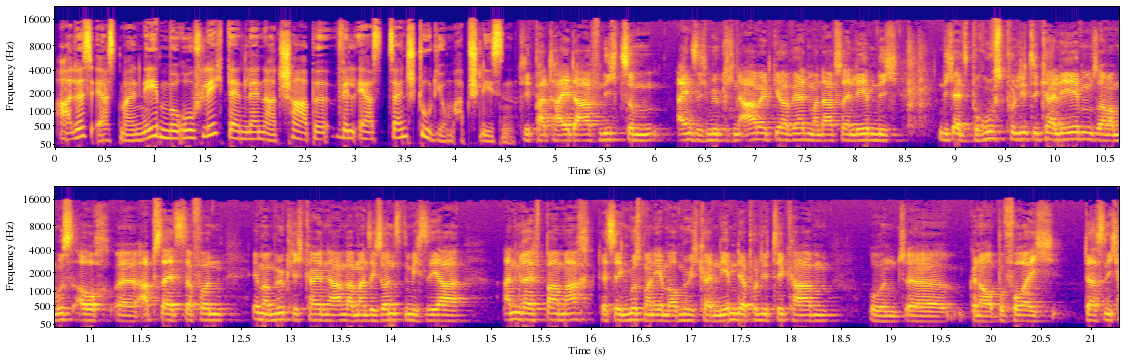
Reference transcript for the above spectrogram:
Alles erstmal nebenberuflich, denn Lennart Schape will erst sein Studium abschließen. Die Partei darf nicht zum einzig möglichen Arbeitgeber werden. Man darf sein Leben nicht, nicht als Berufspolitiker leben, sondern man muss auch äh, abseits davon immer Möglichkeiten haben, weil man sich sonst nämlich sehr angreifbar macht. Deswegen muss man eben auch Möglichkeiten neben der Politik haben. Und äh, genau, bevor ich das nicht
